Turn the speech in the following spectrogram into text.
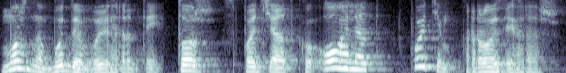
можна буде виграти. Тож спочатку огляд, потім розіграш.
